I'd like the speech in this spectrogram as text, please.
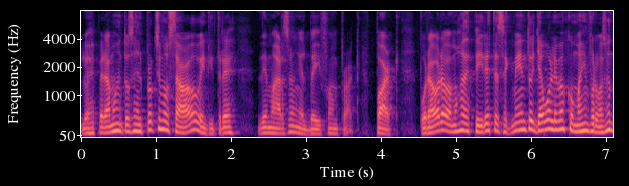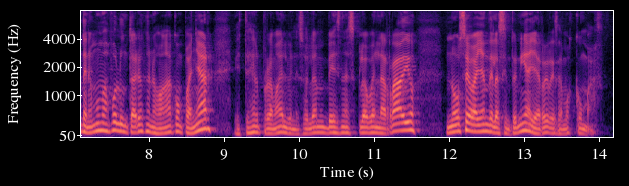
Los esperamos entonces el próximo sábado, 23 de marzo, en el Bayfront Park. Park. Por ahora vamos a despedir este segmento. Ya volvemos con más información. Tenemos más voluntarios que nos van a acompañar. Este es el programa del Venezuelan Business Club en la radio. No se vayan de la sintonía, ya regresamos con más.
